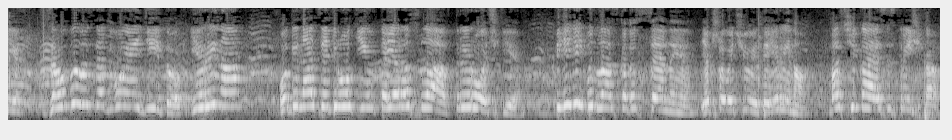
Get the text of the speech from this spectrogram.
Хвилиночку. Загубилося двоє діток. Ірина 11 років та Ярослав 3 рочки. Підійдіть, будь ласка, до сцени, якщо ви чуєте, Ірино. Вас чекає сестричка.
